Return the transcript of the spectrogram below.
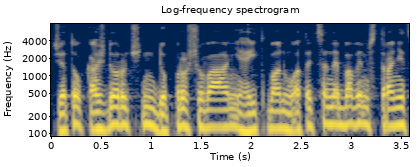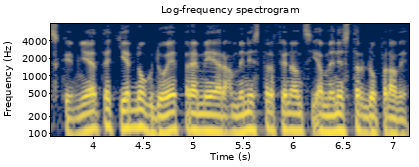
že to každoroční doprošování hejtmanů, a teď se nebavím stranicky, mně je teď jedno, kdo je premiér a minister financí a minister dopravy.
